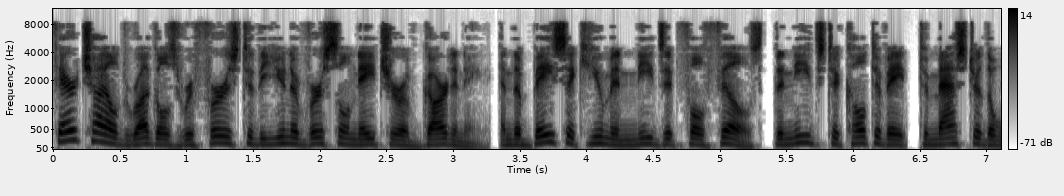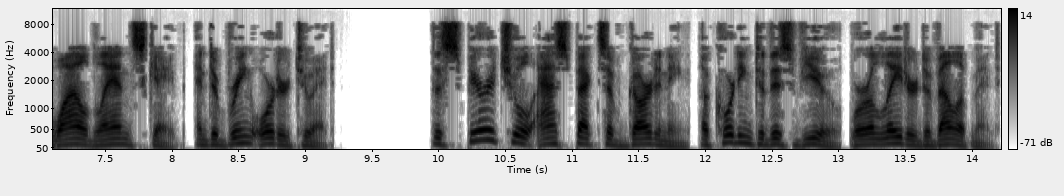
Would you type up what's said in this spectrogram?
Fairchild Ruggles refers to the universal nature of gardening, and the basic human needs it fulfills, the needs to cultivate, to master the wild landscape, and to bring order to it. The spiritual aspects of gardening, according to this view, were a later development.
